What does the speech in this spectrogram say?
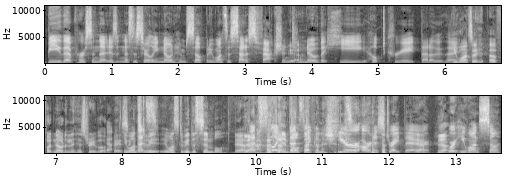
be that person that isn't necessarily known himself but he wants a satisfaction Yeah. to know that he helped create that other thing He wants a, a footnote in the history book. Yeah. He Basically, He wants to be he wants to be the symbol. Yeah. That's like In that's both like definitions. a pure artist right there, Yeah. Yeah. where he wants some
